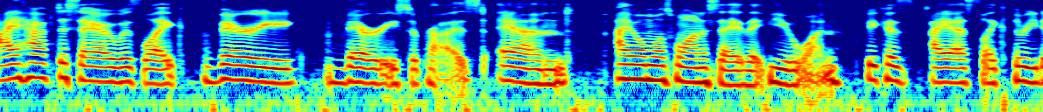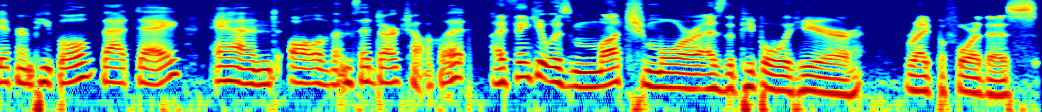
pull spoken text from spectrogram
I have to say I was like very, very surprised. And I almost want to say that you won because I asked like three different people that day and all of them said dark chocolate. I think it was much more, as the people will hear right before this,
